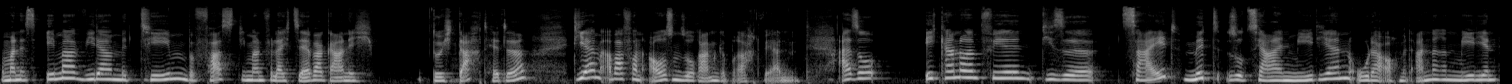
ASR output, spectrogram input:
Und man ist immer wieder mit Themen befasst, die man vielleicht selber gar nicht durchdacht hätte, die einem aber von außen so rangebracht werden. Also ich kann nur empfehlen, diese Zeit mit sozialen Medien oder auch mit anderen Medien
